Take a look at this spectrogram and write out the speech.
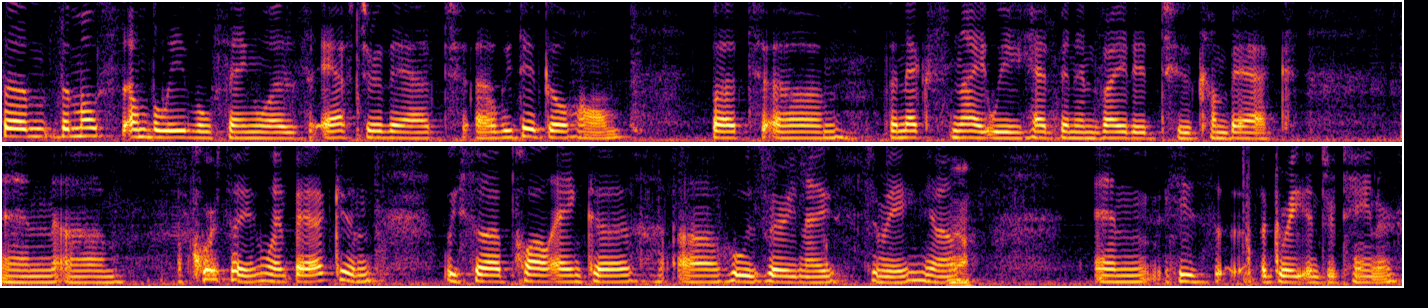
the, the most unbelievable thing was after that, uh, we did go home, but um, the next night we had been invited to come back. And um, of course, I went back and we saw Paul Anka, uh, who was very nice to me, you know. Yeah. And he's a great entertainer.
